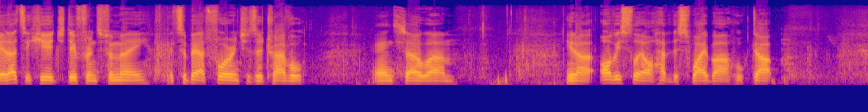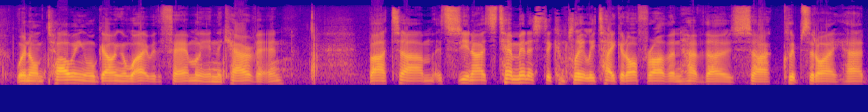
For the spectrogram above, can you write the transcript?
Yeah, that's a huge difference for me. It's about four inches of travel. And so, um, you know, obviously I'll have the sway bar hooked up when I'm towing or going away with the family in the caravan. But um, it's, you know, it's 10 minutes to completely take it off rather than have those uh, clips that I had.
